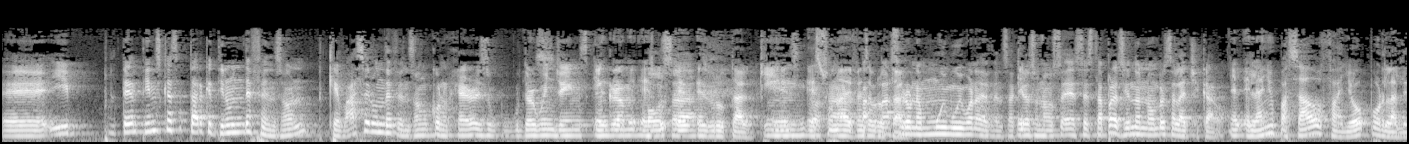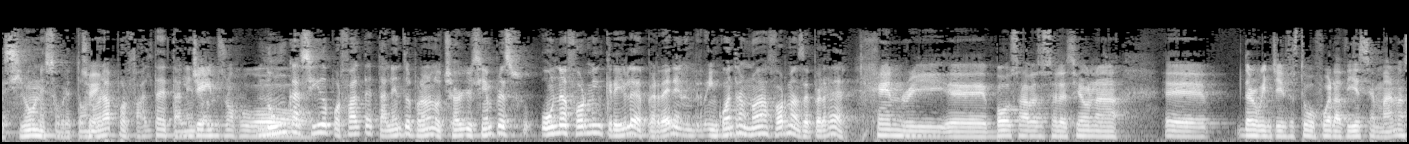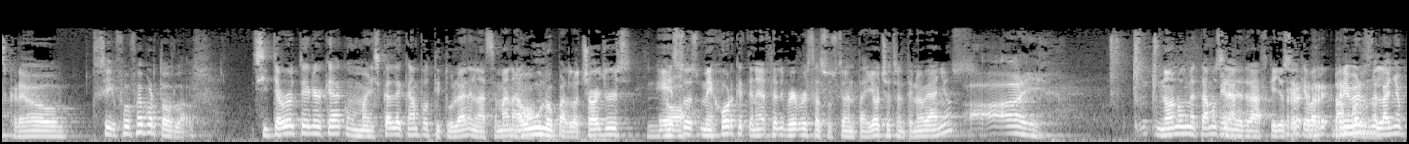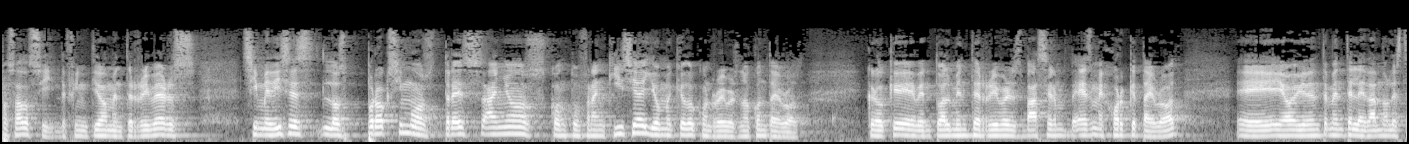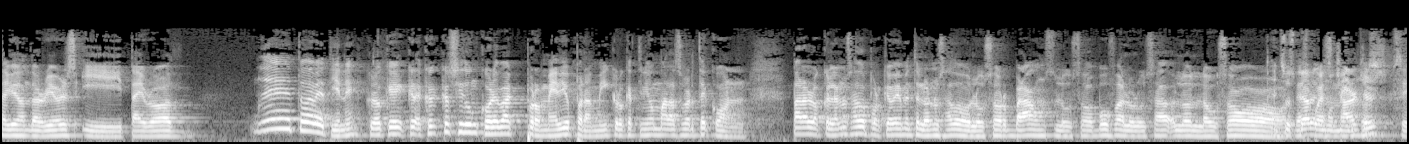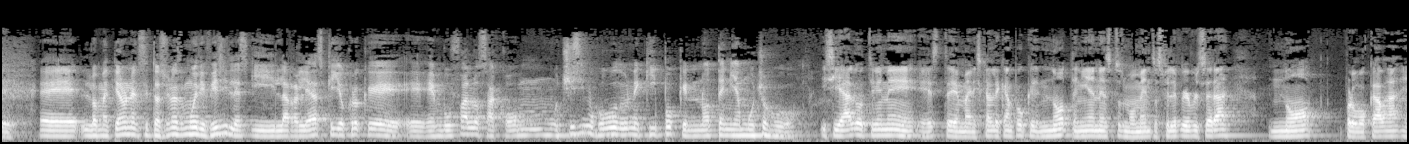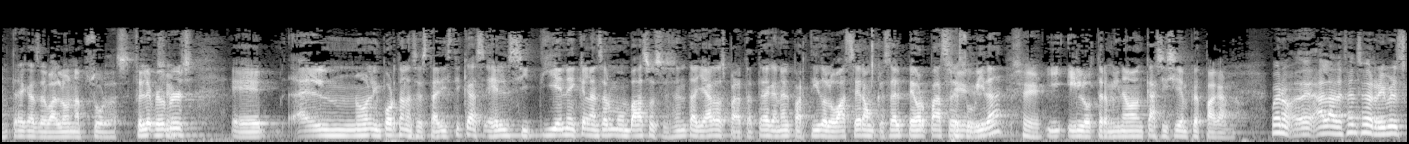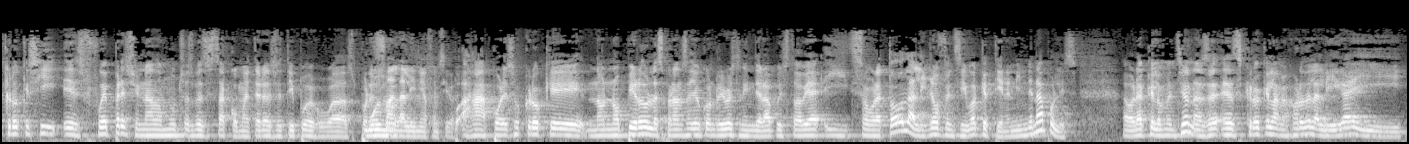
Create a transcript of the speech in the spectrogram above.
Eh, y te- tienes que aceptar que tiene un defensón, que va a ser un defensón con Harris, Derwin James, Ingram, Es- es- Bosa. es- es brutal. King. Es- sea, una defensa va- Va a brutal. ser una muy, muy buena defensa. O no, se, se está pareciendo en nombres a la de Chicago. El, el año pasado falló por las lesiones, sobre todo. Sí. No era por falta de talento. James no jugó. Nunca ha sido por falta de talento el problema de los Chargers. Siempre es una forma increíble de perder. En- Encuentran nuevas formas de perder. Henry, eh, Bosa a veces se lesiona. Eh, Derwin James estuvo fuera 10 semanas, creo. Sí, fue, fue por todos lados. Si Terrell Taylor queda como mariscal de campo titular en la semana No. 1 para los Chargers, No. ¿eso es mejor que tener a Philip Rivers a sus 38, 39 años? Ay. No nos metamos Mira, en el draft, que yo sé que va, va Rivers del año pasado, sí, definitivamente. Rivers, si me dices los próximos tres años con tu franquicia, yo me quedo con Rivers, no con Tyrod. Creo que eventualmente Rivers va a ser, es mejor que Tyrod. Eh, evidentemente la edad no le está ayudando a Rivers y Tyrod Eh, todavía tiene. Creo que, creo, creo que ha sido un coreback promedio para mí. Creo que ha tenido mala suerte con para lo que lo han usado, porque obviamente lo han usado, lo usó Browns, lo usó Buffalo, lo, usó, lo, lo usó En sus después Chargers. sí. Eh, lo metieron en situaciones muy difíciles y la realidad es que yo creo que eh, en Buffalo sacó muchísimo jugo de un equipo que no tenía mucho jugo. Y si algo tiene este mariscal de campo que no tenía en estos momentos Philip Rivers era no provocaba entregas de balón absurdas. Philip Rivers, eh, a él no le importan las estadísticas, él si tiene que lanzar un bombazo de 60 yardas para tratar de ganar el partido, lo va a hacer aunque sea el peor pase de su vida sí. y, y lo terminaban casi siempre pagando. Bueno, eh, a la defensa de Rivers creo que sí es, fue presionado muchas veces a cometer ese tipo de jugadas. Por Muy eso- mala línea ofensiva. Ajá, por eso creo que no, no pierdo la esperanza yo con Rivers en Indianapolis todavía y sobre todo la línea ofensiva que tiene en Indianapolis. Ahora que lo mencionas, es, es creo que la mejor de la liga y,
